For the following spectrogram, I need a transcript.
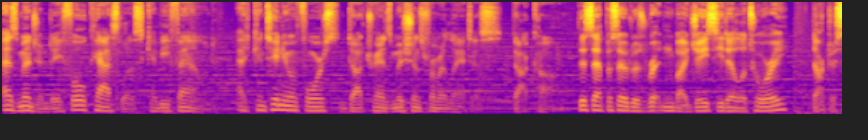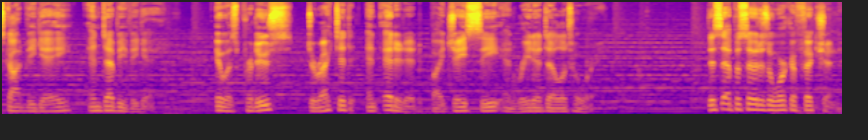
As mentioned, a full cast list can be found at continuumforce.transmissionsfromatlantis.com. This episode was written by J.C. Delatorre, Dr. Scott Vigay, and Debbie Vigay. It was produced, directed, and edited by J.C. and Rita Delatorre. This episode is a work of fiction.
